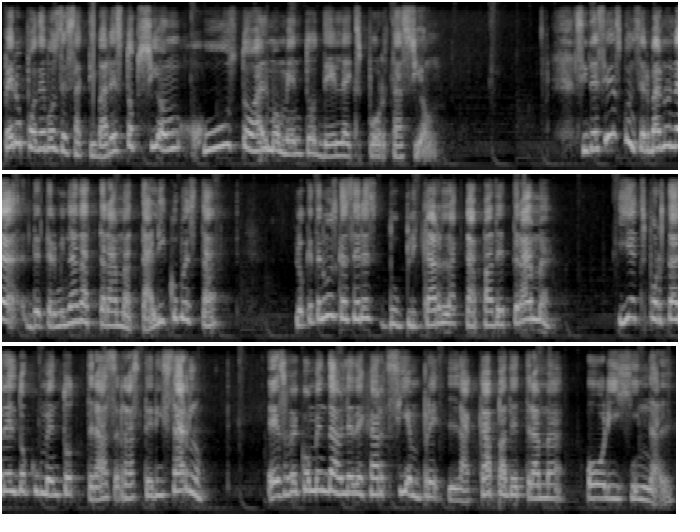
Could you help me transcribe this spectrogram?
pero podemos desactivar esta opción justo al momento de la exportación. Si deseas conservar una determinada trama tal y como está, lo que tenemos que hacer es duplicar la capa de trama y exportar el documento tras rasterizarlo. Es recomendable dejar siempre la capa de trama original.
